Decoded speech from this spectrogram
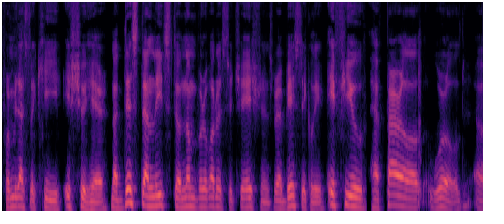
for me, that's the key issue here. Now, this then leads to a number of other situations where basically, if you have parallel world, uh,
